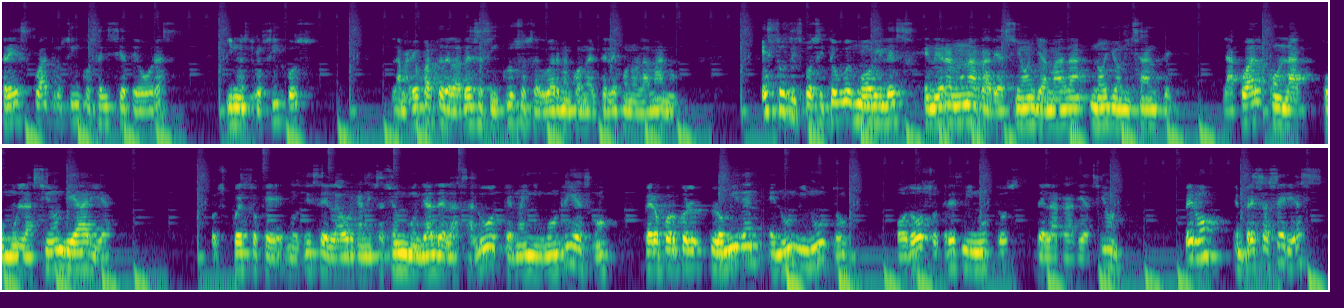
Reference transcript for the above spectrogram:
3, 4, 5, 6, 7 horas y nuestros hijos, la mayor parte de las veces incluso se duermen con el teléfono en la mano. Estos dispositivos móviles generan una radiación llamada no ionizante, la cual con la acumulación diaria, por supuesto que nos dice la Organización Mundial de la Salud que no hay ningún riesgo, pero porque lo miden en un minuto o dos o tres minutos de la radiación. Pero empresas serias,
